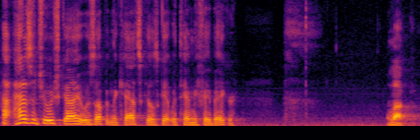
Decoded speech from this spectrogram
How, how does a Jewish guy who was up in the Catskills get with Tammy Faye Bakker? Luck.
